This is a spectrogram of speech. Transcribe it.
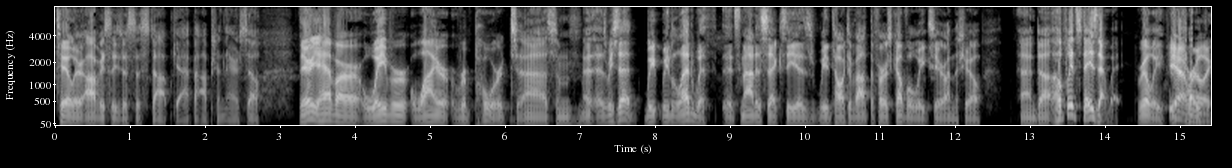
Taylor obviously just a stopgap option there, so there you have our waiver wire report. Uh, some, as we said, we, we led with it's not as sexy as we talked about the first couple weeks here on the show, and uh, hopefully it stays that way. Really, yeah, really.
